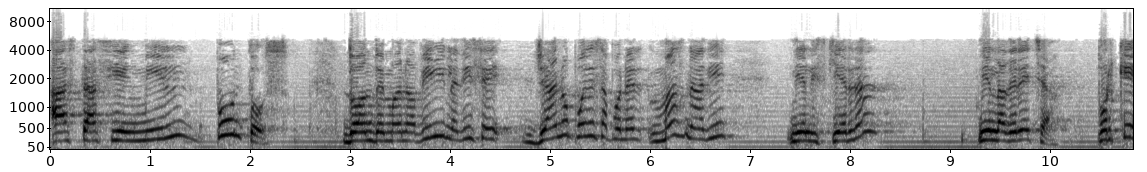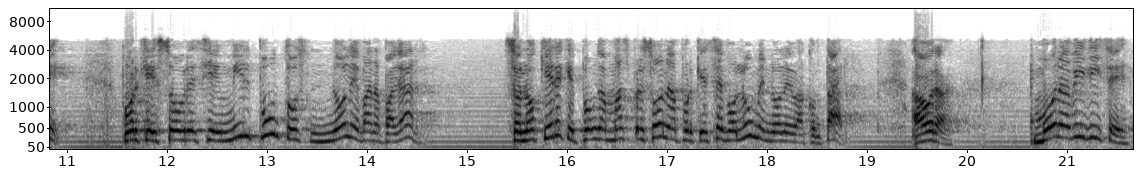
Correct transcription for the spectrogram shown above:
hasta 100 mil puntos. Donde Manaví le dice, ya no puedes poner más nadie, ni a la izquierda, ni en la derecha. ¿Por qué? Porque sobre 100 mil puntos no le van a pagar. So, no quiere que ponga más personas porque ese volumen no le va a contar. Ahora, Monaví dice,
